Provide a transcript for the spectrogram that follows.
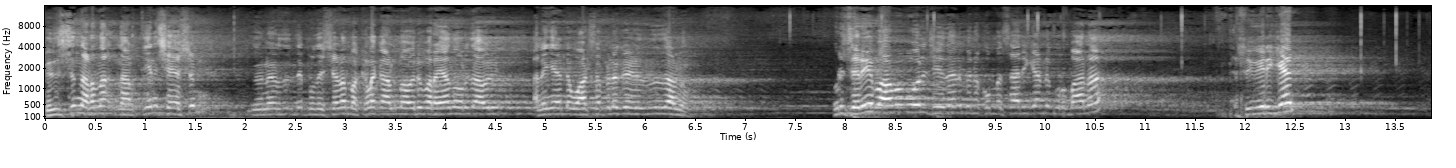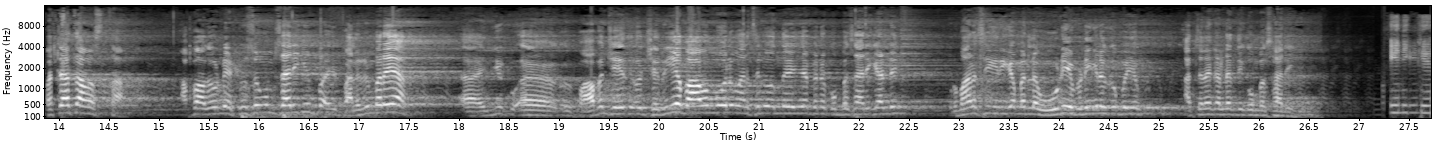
പ്രതിഷ്ഠ നടന്ന നടത്തിയതിന് ശേഷം യൂണിവേഴ്സിറ്റി പ്രതിഷ്ഠയുടെ മക്കളെ കാണുമ്പോൾ അവർ പറയാന്ന് പറഞ്ഞാൽ അവർ അല്ലെങ്കിൽ എന്റെ വാട്സപ്പിലൊക്കെ എഴുതുന്നതാണ്. ഒരു ചെറിയ പാപം പോലും ചെയ്താലും പിന്നെ കുമ്പസാരിക്കാണ്ട് കുർബാന സ്വീകരിക്കാൻ പറ്റാത്ത അവസ്ഥ. അപ്പോൾ അതുകൊണ്ട് എട്ട് ദിവസം സംസാരിക്കും പലരും പറയാം എനിക്ക് പാപം ചെയ്ത് ചെറിയ പാപം പോലും മനസ്സിൽ വന്നു കഴിഞ്ഞാൽ പിന്നെ കുമ്പസാരിക്കാണ്ട് കുർബാന സ്വീകരിക്കാൻ പറ്റില്ല. ഓടി എവിടെയെങ്കിലുമൊക്കെ പോയി അച്ഛനെ കണ്ടെത്തി കുമ്പസാരിക്കും. എനിക്ക്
